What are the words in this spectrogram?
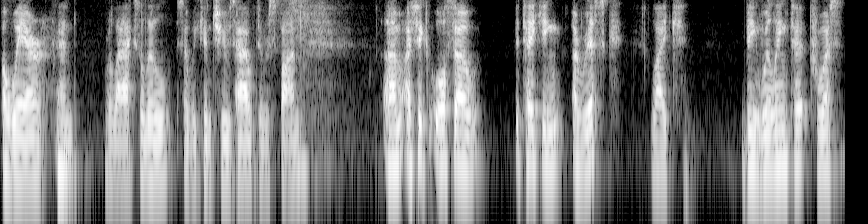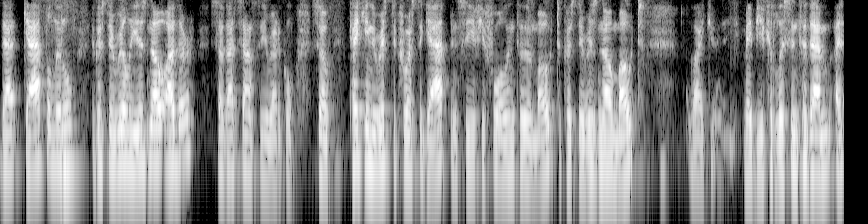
aware and relax a little so we can choose how to respond. Um, I think also taking a risk, like being willing to cross that gap a little, because there really is no other so that sounds theoretical. So taking the risk to cross the gap and see if you fall into the moat because there is no moat. Like maybe you could listen to them a,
